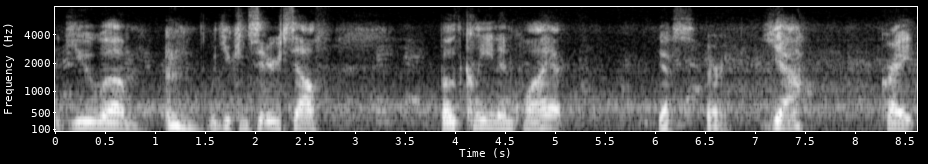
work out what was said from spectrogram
would you um, would you consider yourself both clean and quiet? Yes, very. Yeah. Great.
